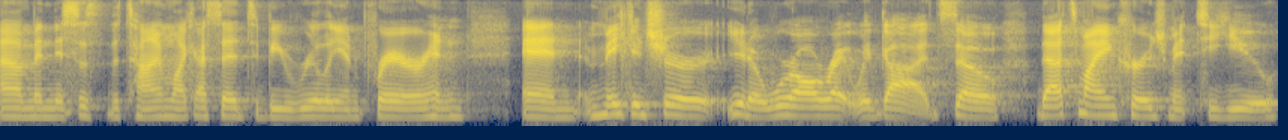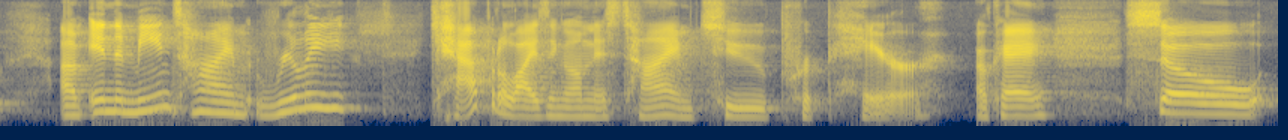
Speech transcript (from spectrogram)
Um, and this is the time, like I said, to be really in prayer and and making sure you know we're all right with God. So that's my encouragement to you. Um, in the meantime, really capitalizing on this time to prepare. Okay, so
